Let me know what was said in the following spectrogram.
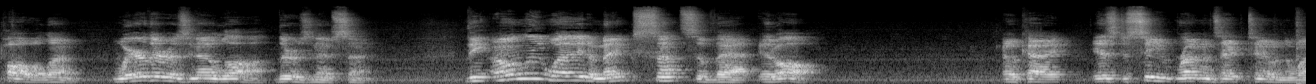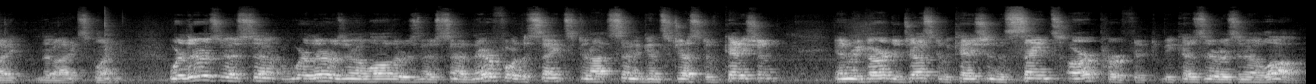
Paul alone. Where there is no law, there is no sin. The only way to make sense of that at all, okay, is to see Romans 8 2 in the way that I explained. Where there is no sin, where there is no law, there is no sin. Therefore, the saints do not sin against justification. In regard to justification, the saints are perfect because there is no law.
